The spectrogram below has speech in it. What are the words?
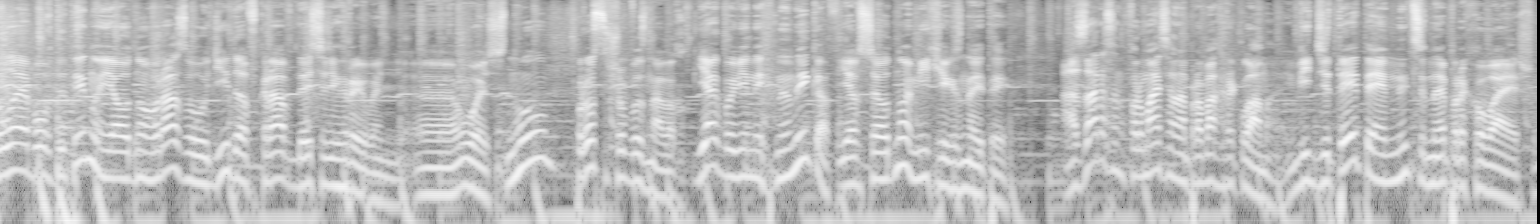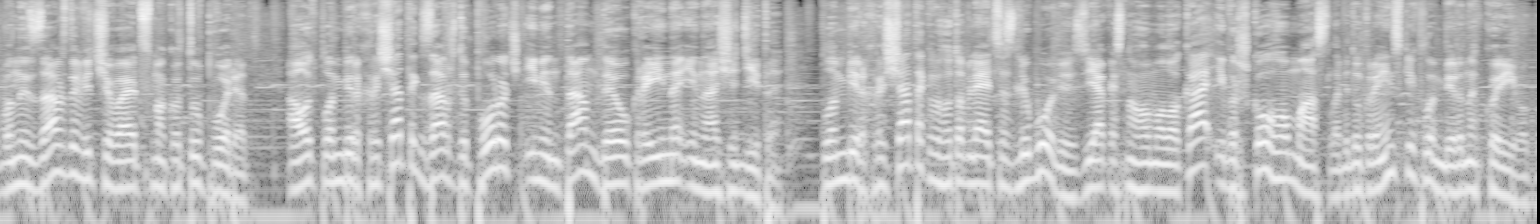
Коли я був дитиною, я одного разу у діда вкрав 10 гривень. Е, ось, ну просто щоб ви знали. Як би він їх не никав, я все одно міг їх знайти. А зараз інформація на правах реклами. Від дітей таємницю не приховаєш. Вони завжди відчувають смакоту поряд. А от пломбір Хрещатик завжди поруч і він там, де Україна і наші діти. Пломбір Хрещатик виготовляється з любов'ю, з якісного молока і вершкового масла від українських пломбірних корівок.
